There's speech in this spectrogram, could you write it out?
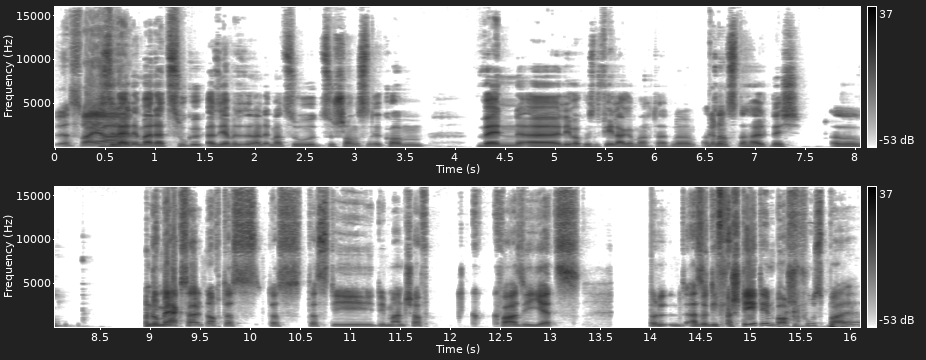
das war Die ja. sind halt immer dazu, also die haben- sind halt immer zu, zu Chancen gekommen, wenn äh, Leverkusen Fehler gemacht hat, ne? Genau. Ansonsten halt nicht. Also, Und du merkst halt noch, dass, dass, dass die, die Mannschaft quasi jetzt, also die versteht den Bosch-Fußball,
